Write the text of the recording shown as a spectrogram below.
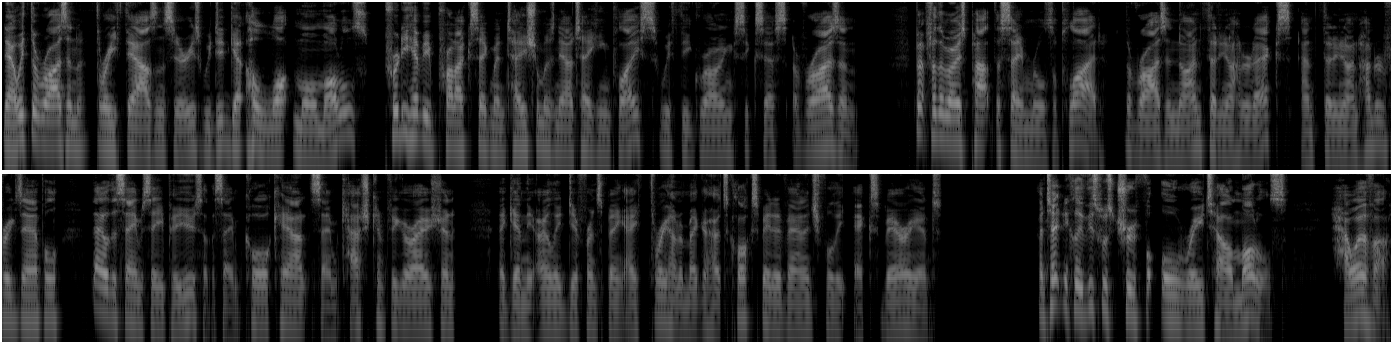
Now, with the Ryzen 3000 series, we did get a lot more models. Pretty heavy product segmentation was now taking place with the growing success of Ryzen. But for the most part, the same rules applied. The Ryzen 9 3900X and 3900, for example, they were the same CPU, so the same core count, same cache configuration. Again, the only difference being a 300 MHz clock speed advantage for the X variant. And technically, this was true for all retail models. However,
